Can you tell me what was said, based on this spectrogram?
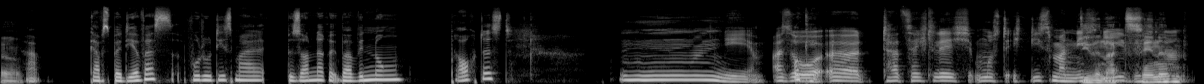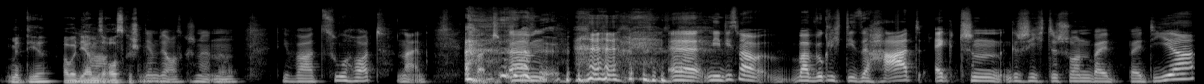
ja. ja. Gab es bei dir was, wo du diesmal besondere Überwindung brauchtest? Nee, also okay. äh, tatsächlich musste ich diesmal nicht. Diese Nacktszene ne? mit dir, aber die ja, haben sie rausgeschnitten. Die haben sie rausgeschnitten. Ja. Die war zu hot. Nein, Quatsch. ähm, äh, nee, diesmal war wirklich diese Hard-Action-Geschichte schon bei, bei dir.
